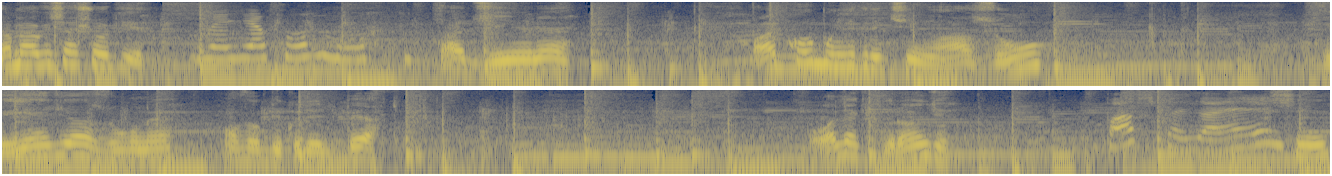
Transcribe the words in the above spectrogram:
Samuel, o que você achou aqui? O meu já formou. Tadinho, né? Olha que cor bonita ele tinha. Azul, verde e azul, né? Vamos ver o bico dele de perto? Olha que grande. Posso pegar ele? Sim.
